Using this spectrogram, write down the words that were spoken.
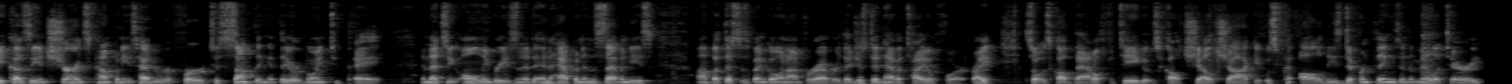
because the insurance companies had to refer to something that they were going to pay. And that's the only reason it, happened in the 70s. Uh, but this has been going on forever. They just didn't have a title for it, right? So it was called battle fatigue. It was called shell shock. It was all of these different things in the military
